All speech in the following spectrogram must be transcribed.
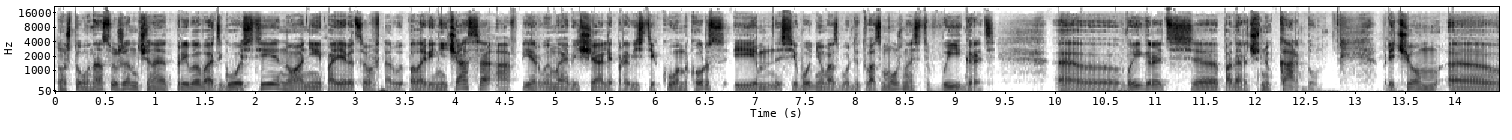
Ну что, у нас уже начинают прибывать гости, но они появятся во второй половине часа, а в первой мы обещали провести конкурс, и сегодня у вас будет возможность выиграть, э, выиграть э, подарочную карту – причем э,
